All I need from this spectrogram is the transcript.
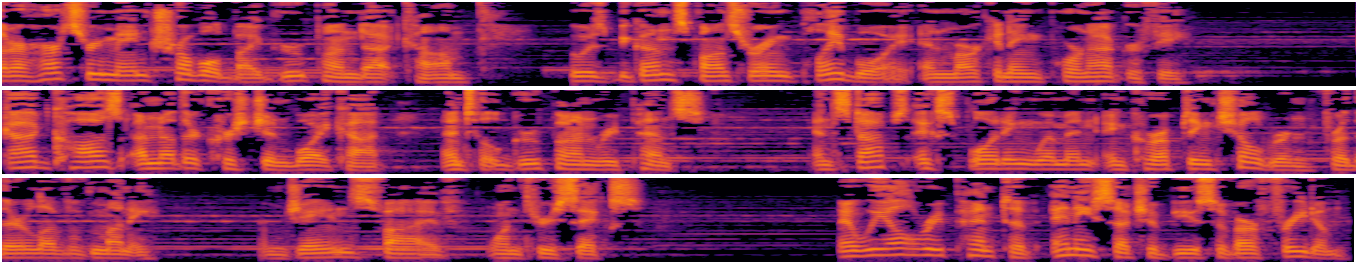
But our hearts remain troubled by Groupon.com, who has begun sponsoring Playboy and marketing pornography. God cause another Christian boycott until Groupon repents and stops exploiting women and corrupting children for their love of money. From James 5 1 through 6. May we all repent of any such abuse of our freedom.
